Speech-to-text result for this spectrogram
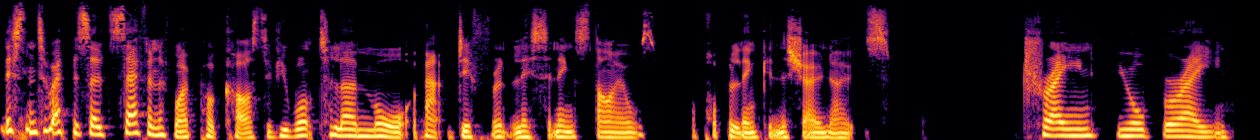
Listen to episode seven of my podcast if you want to learn more about different listening styles. I'll pop a link in the show notes. Train your brain.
